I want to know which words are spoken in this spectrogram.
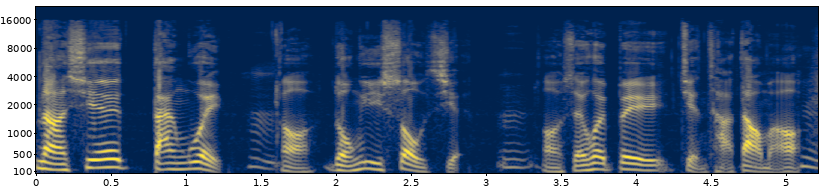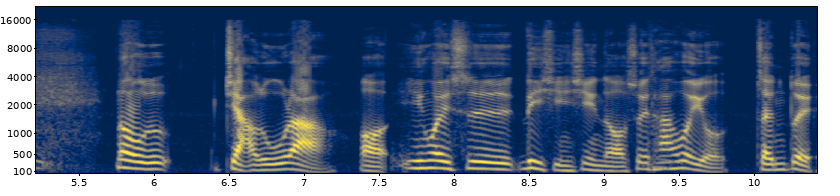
哪些单位哦容易受检？嗯哦，谁会被检查到嘛？哦，那我。假如啦，哦，因为是例行性的哦，所以它会有针对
